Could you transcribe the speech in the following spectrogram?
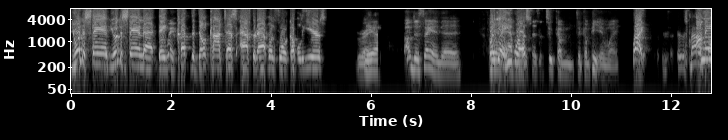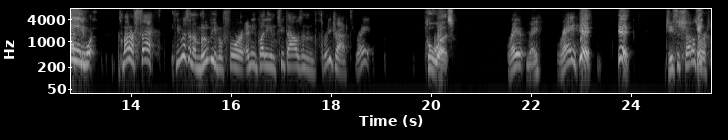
you understand you understand that they Wait. cut the dunk contest after that one for a couple of years. Right. Yeah. I'm just saying that. But yeah, he was. to come to compete in one. Right. As a matter I of fact, mean- he wa- as a matter of fact, he was in a movie before anybody in 2003 draft, right? Who was? Ray, Ray. Ray, Yeah, yeah, Jesus Shuttlesworth.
